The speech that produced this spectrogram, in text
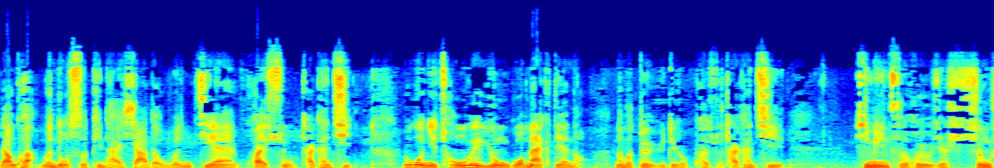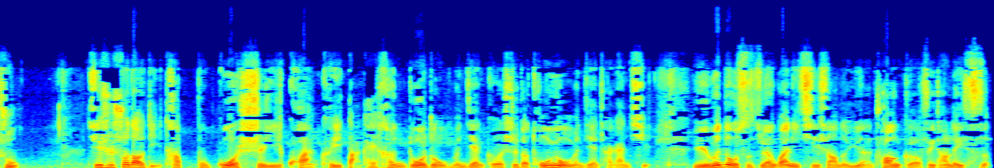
两款 Windows 平台下的文件快速查看器。如果你从未用过 Mac 电脑，那么对于这个快速查看器新名词会有些生疏。其实说到底，它不过是一款可以打开很多种文件格式的通用文件查看器，与 Windows 资源管理器上的预览窗格非常类似。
